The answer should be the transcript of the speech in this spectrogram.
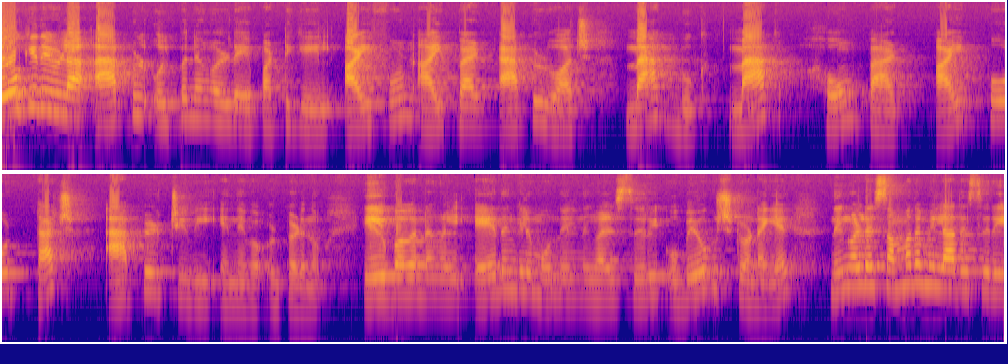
യോഗ്യതയുള്ള ആപ്പിൾ ഉൽപ്പന്നങ്ങളുടെ പട്ടികയിൽ iPhone iPad Apple Watch MacBook Mac HomePod iPod touch Apple T V എന്നിവ ഉൾപ്പെടുന്നു. ഈ ഉപകരണങ്ങളിൽ ഏതെങ്കിലും ഒന്നിൽ നിങ്ങൾ സിറി ഉപയോഗിച്ചിട്ടുണ്ടെങ്കിൽ നിങ്ങളുടെ സമ്മതമില്ലാതെ സിറി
